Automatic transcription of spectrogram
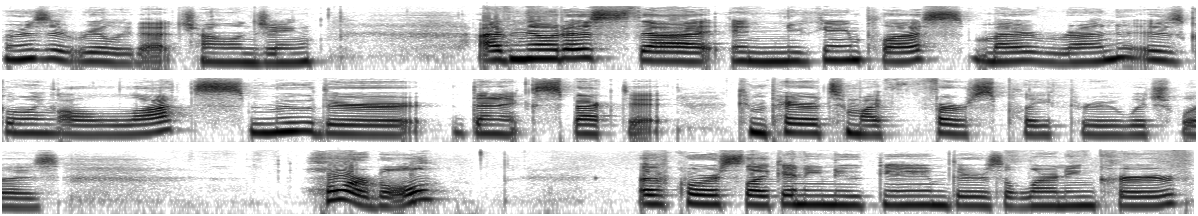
Or is it really that challenging? I've noticed that in New Game Plus, my run is going a lot smoother than expected compared to my first playthrough, which was horrible. Of course, like any new game, there's a learning curve.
